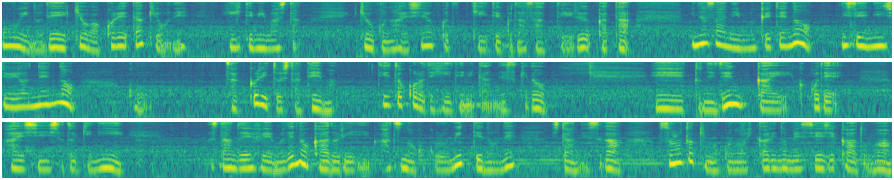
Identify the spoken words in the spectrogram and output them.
多いので今日はこれだけをね引いてみました。今日この配信を聞いてくださっている方皆さんに向けての2024年のこうざっくりとしたテーマっていうところで弾いてみたんですけどえー、っとね前回ここで配信した時にスタンド FM でのカードリーディング初の試みっていうのをねしたんですがその時もこの光のメッセージカードは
